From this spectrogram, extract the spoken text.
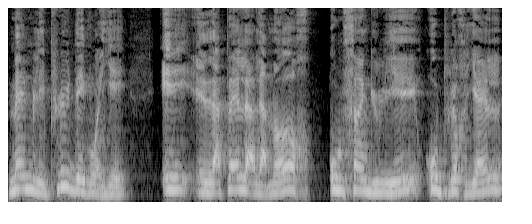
même les plus dévoyées, et l'appel à la mort au singulier, au pluriel,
